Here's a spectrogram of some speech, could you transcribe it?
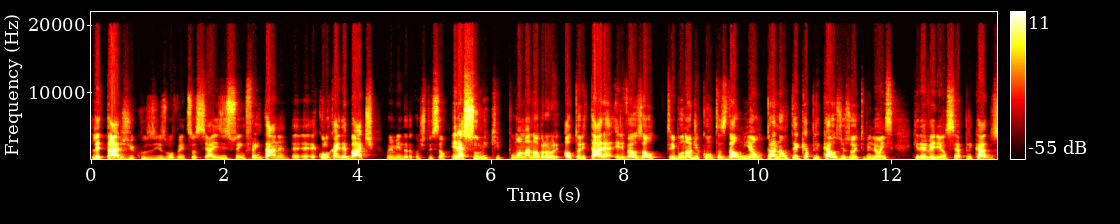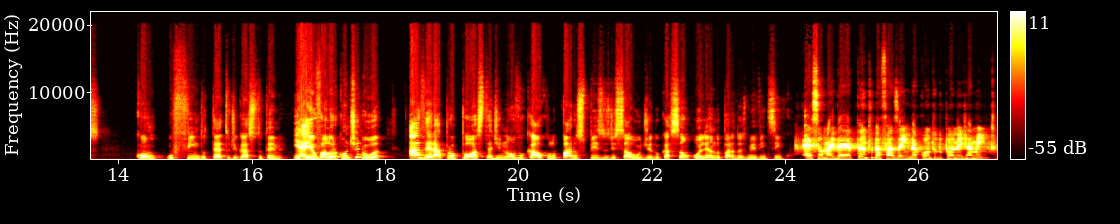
letárgicos e os movimentos sociais, isso é enfrentar, né? É, é, é, colocar em debate uma emenda da Constituição. Ele assume que, por uma manobra autoritária, ele vai usar o Tribunal de Contas da União para não ter que aplicar os 18 bilhões que deveriam ser aplicados com o fim do teto de gastos do Temer. E aí o valor continua. Haverá proposta de novo cálculo para os pisos de saúde e educação olhando para 2025? Essa é uma ideia tanto da Fazenda quanto do planejamento.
